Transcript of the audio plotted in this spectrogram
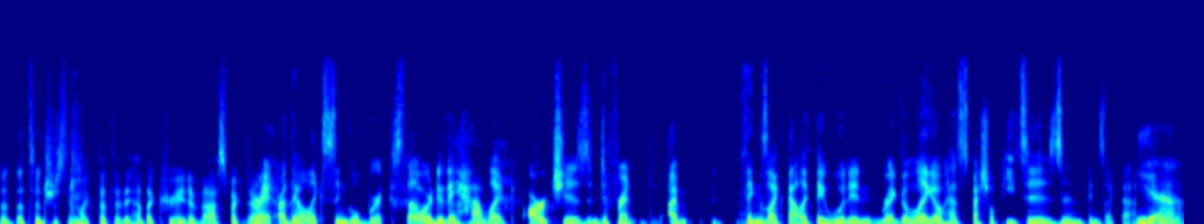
That, that's interesting. Like that, that they have that creative aspect there. Right. Are they all like single bricks though, or do they have like arches and different I'm things like that? Like they would in regular Lego has special pieces and things like that. Yeah,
